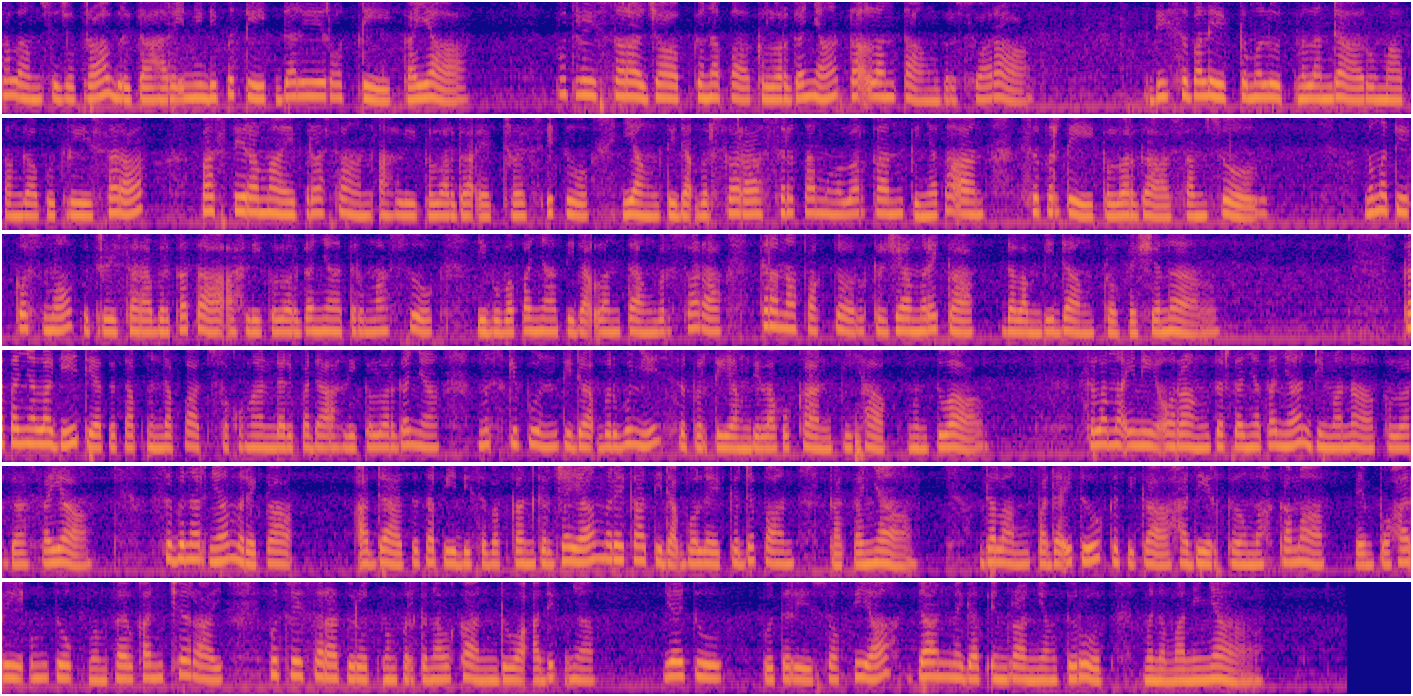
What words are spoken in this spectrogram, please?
Salam sejahtera, berita hari ini dipetik dari Roti Kaya. Putri Sarah kenapa keluarganya tak lantang bersuara. Di sebalik kemelut melanda rumah tangga Putri Sarah, pasti ramai perasaan ahli keluarga aktris itu yang tidak bersuara serta mengeluarkan kenyataan seperti keluarga Samsul. Memetik Kosmo, Putri Sarah berkata ahli keluarganya termasuk ibu bapanya tidak lantang bersuara kerana faktor kerja mereka dalam bidang profesional. Katanya lagi dia tetap mendapat sokongan daripada ahli keluarganya meskipun tidak berbunyi seperti yang dilakukan pihak mentua. Selama ini orang tertanya-tanya di mana keluarga saya. Sebenarnya mereka ada tetapi disebabkan kerjaya mereka tidak boleh ke depan katanya. Dalam pada itu ketika hadir ke mahkamah tempoh hari untuk memfailkan cerai, Putri Sarah turut memperkenalkan dua adiknya yaitu Puteri Sofia dan Megat Imran yang turut menemaninya.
